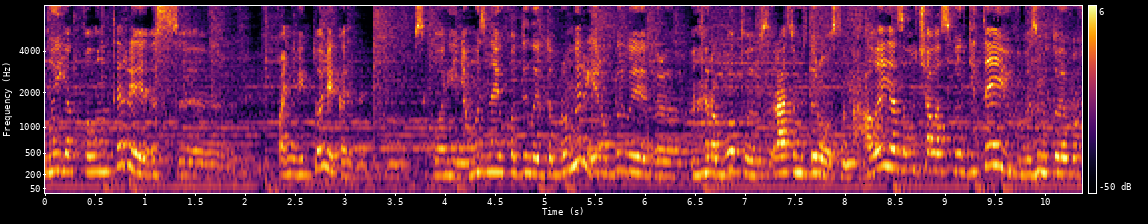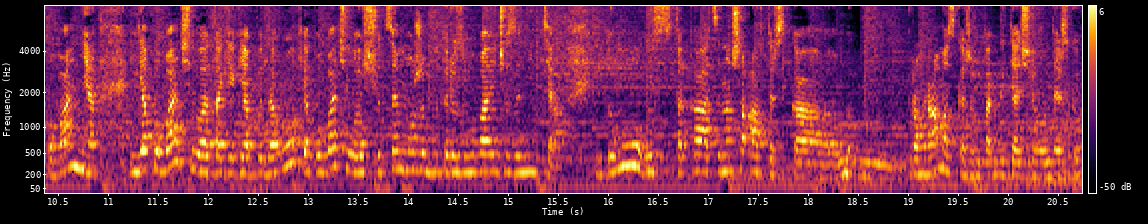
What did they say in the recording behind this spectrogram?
Ми як волонтери з е, пані Вікторією, яка психологиня, ми з нею ходили в Добромир і робили е, роботу разом з дорослими. Але я залучала своїх дітей з метою виховання, і я побачила, так як я педагог, я побачила, що це може бути розвиваюче заняття. І тому ось така це наша авторська програма, скажімо так, дитячої волонтерської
